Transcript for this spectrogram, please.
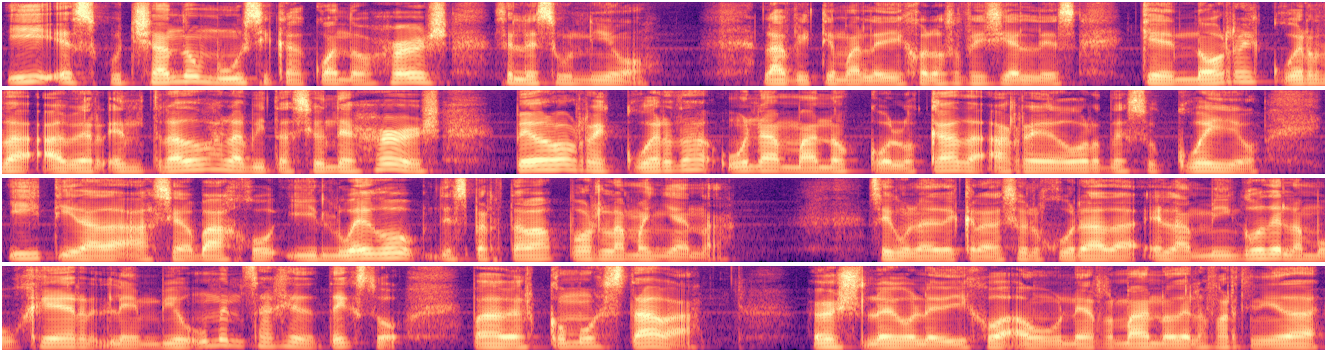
y escuchando música cuando Hirsch se les unió. La víctima le dijo a los oficiales que no recuerda haber entrado a la habitación de Hirsch, pero recuerda una mano colocada alrededor de su cuello y tirada hacia abajo y luego despertaba por la mañana. Según la declaración jurada, el amigo de la mujer le envió un mensaje de texto para ver cómo estaba. Hirsch luego le dijo a un hermano de la fraternidad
